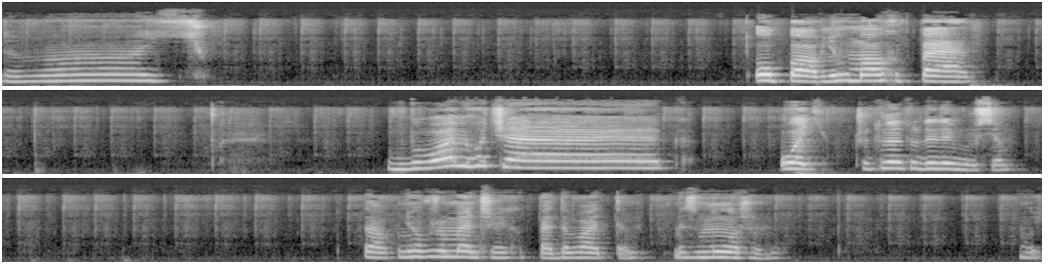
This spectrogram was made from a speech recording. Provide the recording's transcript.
Давай. Опа, в нього мало хп. Вбиваємо його чек. Ой, що ти не туди дивлюся. Так, у нього вже менше хп, давайте. Ми зможемо. Ой,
